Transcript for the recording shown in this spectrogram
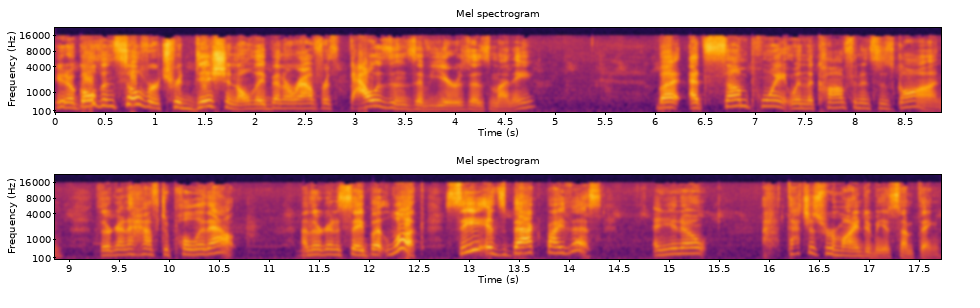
You know, gold and silver, traditional, they've been around for thousands of years as money. But at some point, when the confidence is gone, they're going to have to pull it out. And they're going to say, but look, see, it's backed by this. And you know, that just reminded me of something.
